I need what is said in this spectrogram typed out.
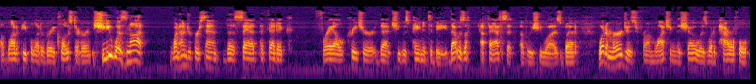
a lot of people that are very close to her. She was not 100% the sad, pathetic, frail creature that she was painted to be. That was a, a facet of who she was. But what emerges from watching the show is what a powerful,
